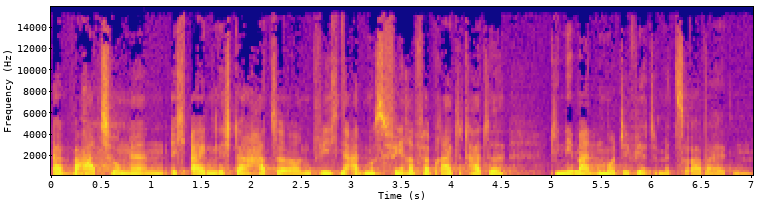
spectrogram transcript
Erwartungen ich eigentlich da hatte und wie ich eine Atmosphäre verbreitet hatte, die niemanden motivierte mitzuarbeiten.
